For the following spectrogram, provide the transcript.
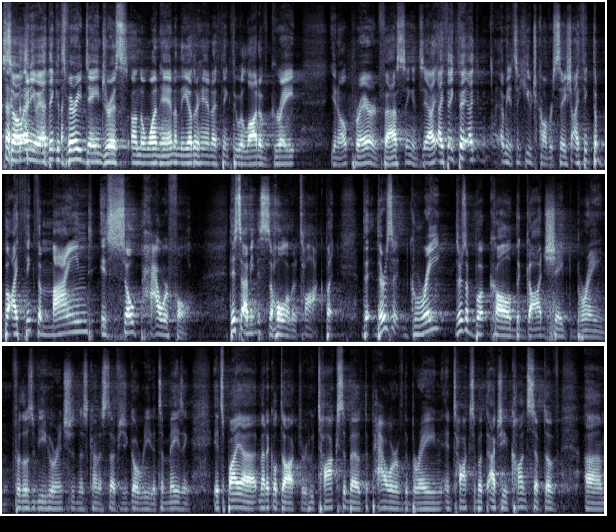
so anyway, I think it's very dangerous on the one hand. On the other hand, I think through a lot of great, you know, prayer and fasting, and I, I think that I, I mean it's a huge conversation. I think the I think the mind is so powerful. This I mean this is a whole other talk, but th- there's a great there's a book called The God-Shaped Brain. For those of you who are interested in this kind of stuff, you should go read. It's amazing. It's by a medical doctor who talks about the power of the brain and talks about the, actually a concept of um,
